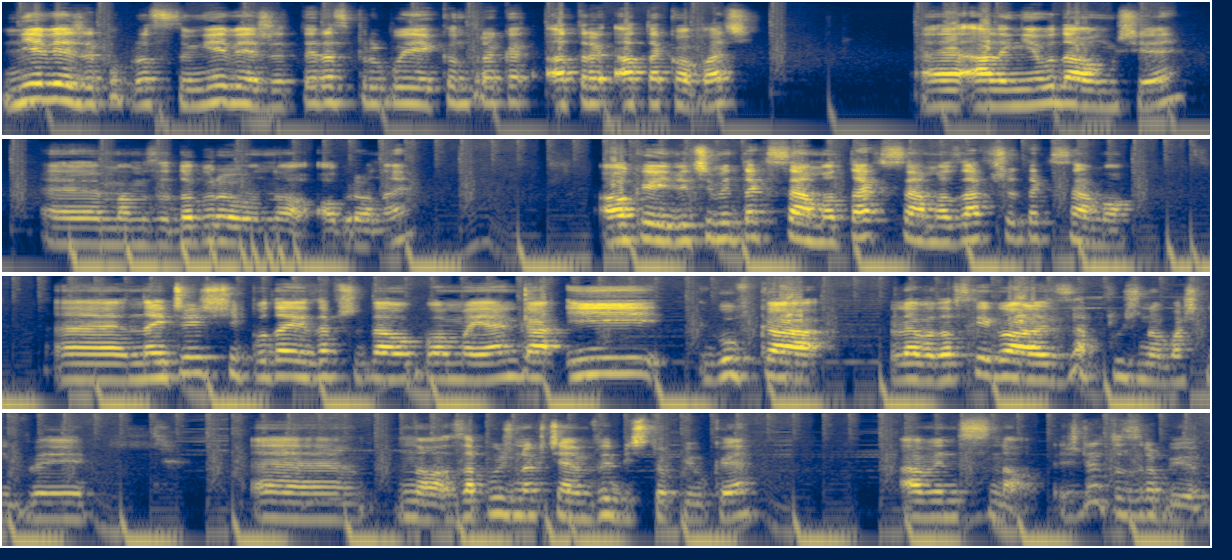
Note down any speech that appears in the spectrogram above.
Nie wierzę po prostu, nie wierzę. Teraz próbuję kontratakować, e, ale nie udało mu się. E, mam za dobrą no, obronę. Okej, lecimy tak samo, tak samo, zawsze tak samo. E, najczęściej podaję zawsze do Aubameyanga i główka Lewandowskiego, ale za późno właśnie by... No, za późno chciałem wybić tą piłkę. A więc no, źle to zrobiłem.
